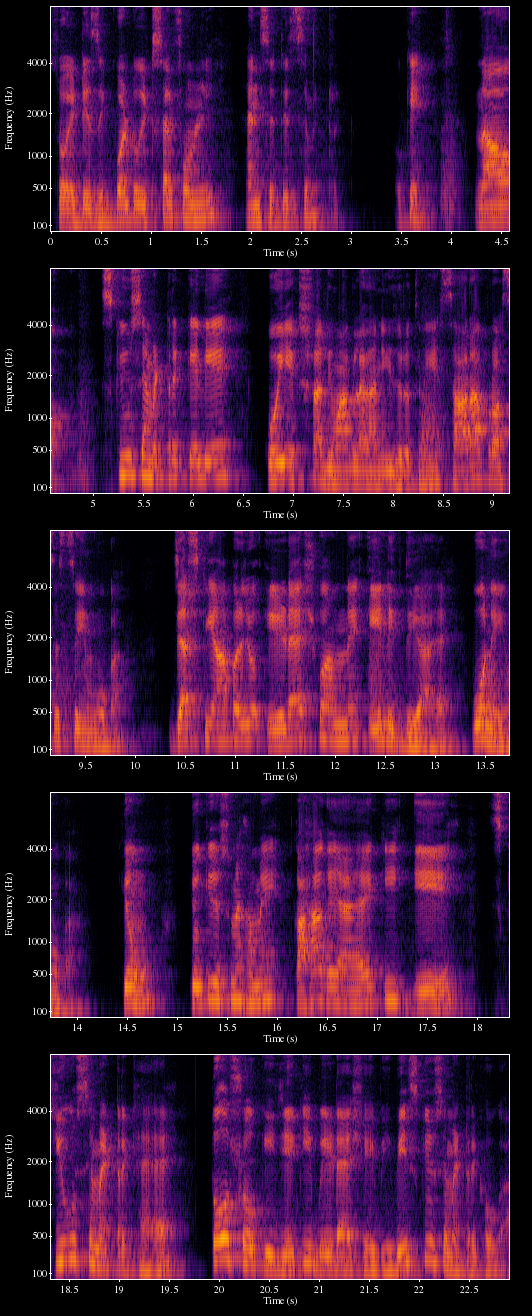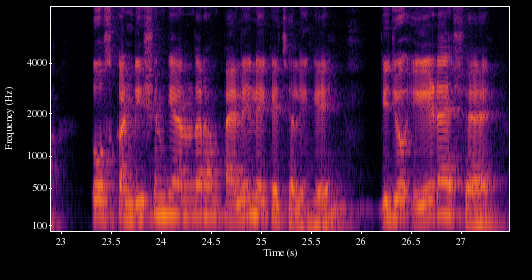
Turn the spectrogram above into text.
so it is equal to itself only hence it is symmetric okay now skew symmetric के लिए कोई एक्स्ट्रा दिमाग लगाने की ज़रूरत नहीं है। सारा प्रोसेस सेम होगा। जस्ट यहाँ पर जो ए डैश को हमने ए लिख दिया है वो नहीं होगा। क्यों? क्योंकि उसमें हमें कहा गया है कि ए स्क्यू सिमेट्रिक है तो शो कीजिए कि बी डैश ए भी, भी स्क्यू सिमेट्रिक होगा। तो उस कंडीशन के अंदर हम पहले लेके चलेंगे कि जो ए डैश है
